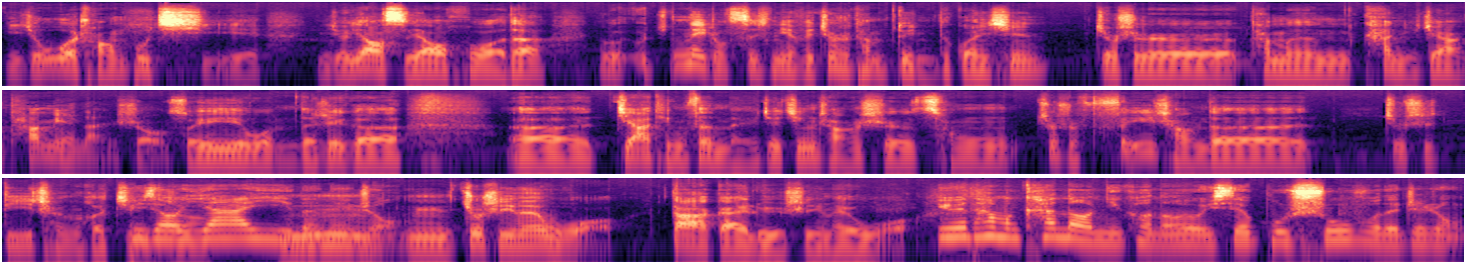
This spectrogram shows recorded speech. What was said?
你就卧床不起，你就要死要活的，那种撕心裂肺就是他们对你的关心。就是他们看你这样，他们也难受，所以我们的这个呃家庭氛围就经常是从就是非常的就是低沉和紧比较压抑的那种，嗯，嗯，就是因为我大概率是因为我，因为他们看到你可能有一些不舒服的这种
